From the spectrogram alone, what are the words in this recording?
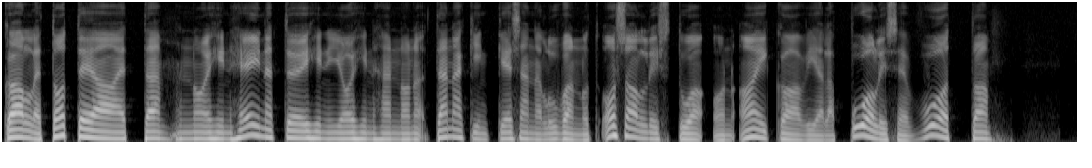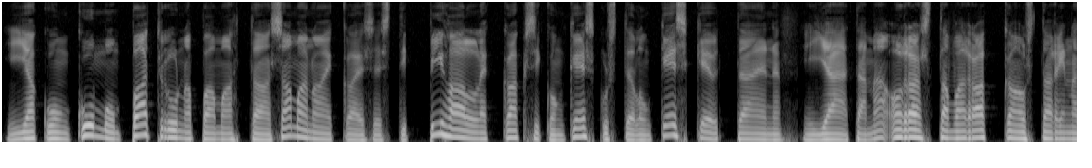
Kalle toteaa, että noihin heinätöihin, joihin hän on tänäkin kesänä luvannut osallistua, on aikaa vielä puolisen vuotta – Ja kun kummun patruna pamahtaa samanaikaisesti pihalle kaksikon keskustelun keskeyttäen, jää tämä orastava rakkaustarina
